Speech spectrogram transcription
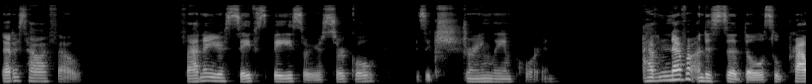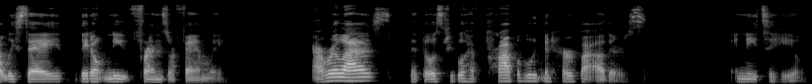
That is how I felt. Finding your safe space or your circle is extremely important. I have never understood those who proudly say they don't need friends or family. I realize that those people have probably been hurt by others and need to heal.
